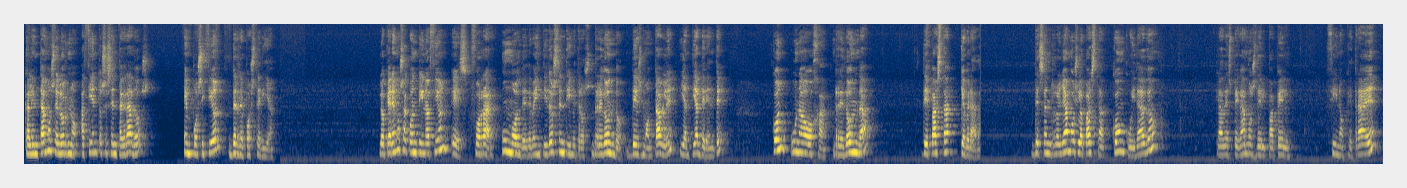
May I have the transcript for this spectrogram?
Calentamos el horno a 160 grados en posición de repostería. Lo que haremos a continuación es forrar un molde de 22 centímetros redondo desmontable y antiadherente con una hoja redonda de pasta quebrada. Desenrollamos la pasta con cuidado, la despegamos del papel fino que trae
